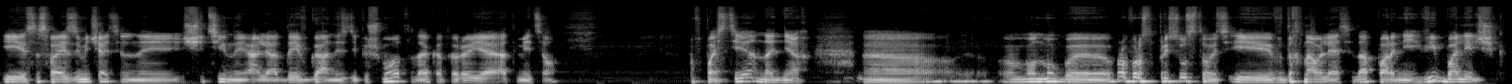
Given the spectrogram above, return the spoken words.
и со своей замечательной щетиной а-ля Дэйв Ган из Депешмот, да, которую я отметил в посте на днях, э, он мог бы просто присутствовать и вдохновлять да, парней. Вип-болельщик.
